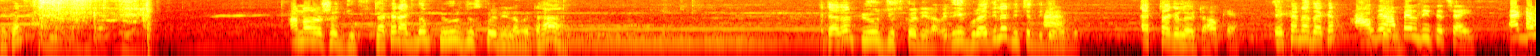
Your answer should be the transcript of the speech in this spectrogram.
দেখেন। আনারসের জুস দেখেন একদম পিওর জুস করে নিলাম এটা হ্যাঁ। এটা পিওর জুস করে নিলাম। এদিকে ঘুরাই দিলে নিচের দিকে হ্যাঁ। পড়বে একটা গেল এটা। ওকে। এখানে দেখেন আপেল। আপেল দিতে চাই। একদম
